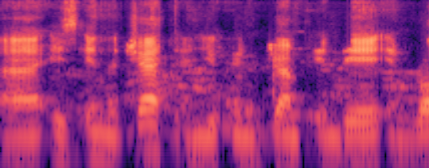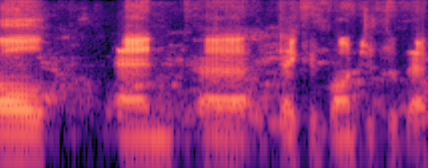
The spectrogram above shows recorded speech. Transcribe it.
uh, is in the chat, and you can jump in there, enroll, and uh, take advantage of that.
